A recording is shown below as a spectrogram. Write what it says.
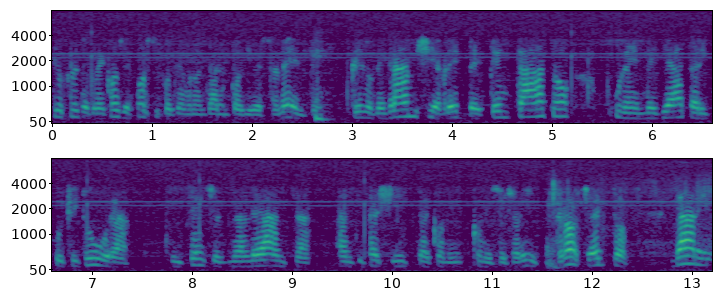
io credo che le cose forse potevano andare un po' diversamente. Credo che Gramsci avrebbe tentato una immediata ricucitura in senso di un'alleanza antifascista con i, con i socialisti. Però certo dare,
